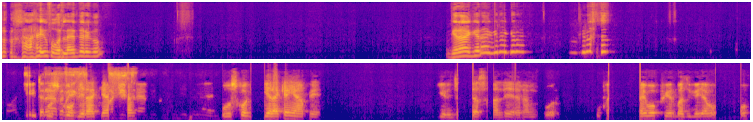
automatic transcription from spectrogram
हाय बोला है तेरे को। गिरा गिरा गिरा गिरा गिरा। उसको गिरा क्या? उसको गिरा क्या यहाँ पे? गिर जा साले रामपुर। भाई वो फिर बच गया वो वो-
